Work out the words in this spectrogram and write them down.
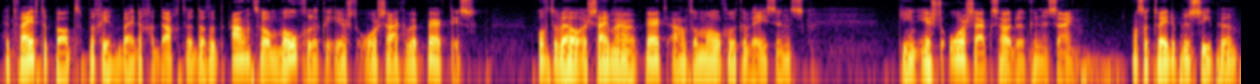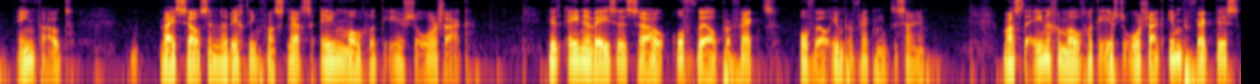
Het vijfde pad begint bij de gedachte dat het aantal mogelijke eerste oorzaken beperkt is. Oftewel, er zijn maar een beperkt aantal mogelijke wezens die een eerste oorzaak zouden kunnen zijn. Als het tweede principe, eenvoud, wijst zelfs in de richting van slechts één mogelijke eerste oorzaak. Dit ene wezen zou ofwel perfect ofwel imperfect moeten zijn. Maar als de enige mogelijke eerste oorzaak imperfect is,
